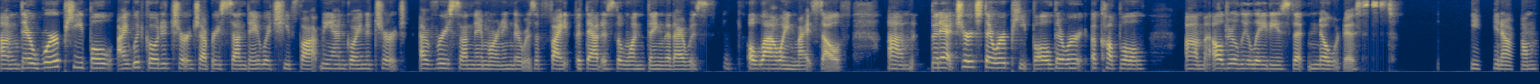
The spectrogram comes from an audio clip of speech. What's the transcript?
Um, there were people, I would go to church every Sunday, which he fought me on going to church every Sunday morning. There was a fight, but that is the one thing that I was allowing myself. Um, but at church, there were people, there were a couple um, elderly ladies that noticed, you know, um,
